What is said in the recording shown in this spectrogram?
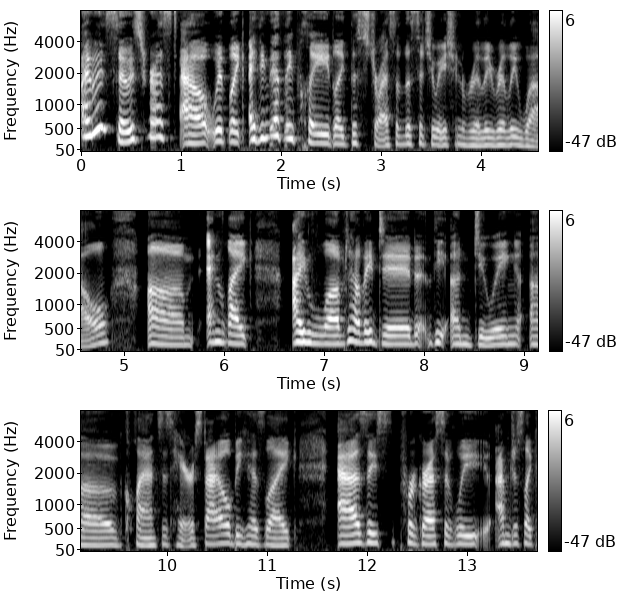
I was so stressed out with like I think that they played like the stress of the situation really really well. Um and like I loved how they did the undoing of Clance's hairstyle because like as they progressively I'm just like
